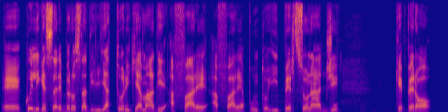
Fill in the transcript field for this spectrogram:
eh, quelli che sarebbero stati gli attori chiamati a fare, a fare appunto i personaggi che però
